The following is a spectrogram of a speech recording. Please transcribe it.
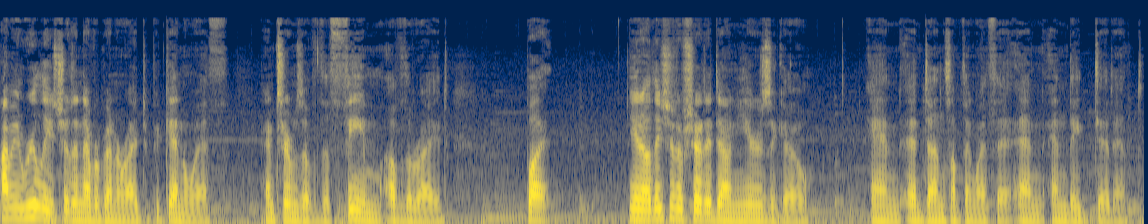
I mean, really, it should have never been a ride to begin with, in terms of the theme of the ride. But, you know, they should have shut it down years ago and, and done something with it, and, and they didn't.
